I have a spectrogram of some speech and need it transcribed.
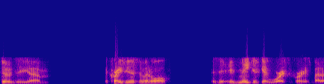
dude, the um, the craziness of it all is it, it may just get worse before it gets better.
